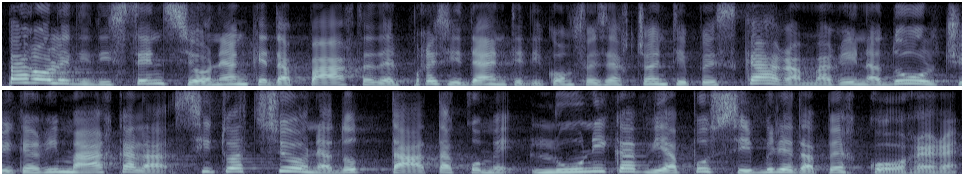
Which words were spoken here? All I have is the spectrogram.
Parole di distensione anche da parte del presidente di Confesercenti Pescara, Marina Dolci, che rimarca la situazione adottata come l'unica via possibile da percorrere.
